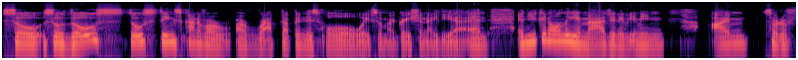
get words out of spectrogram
So, so those those things kind of are, are wrapped up in this whole waves of migration idea, and and you can only imagine. If I mean, I'm sort of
